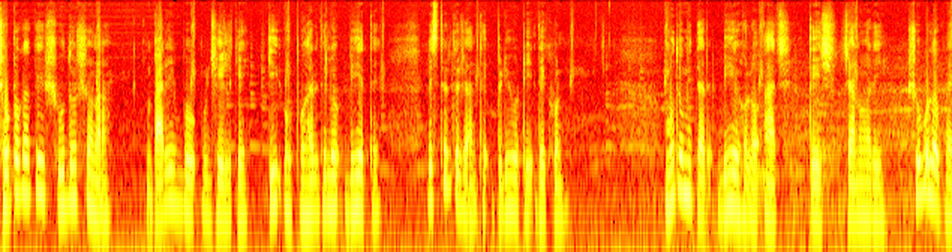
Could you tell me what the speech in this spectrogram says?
ছোট কাকি সুদর্শনা বাড়ির বউ ঝিলকে কি উপহার দিল বিয়েতে? বিস্তারিত জানতে ভিডিওটি দেখুন। মধুমিতার বিয়ে হলো আজ তেইশ জানুয়ারি। শুভলগ্নে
